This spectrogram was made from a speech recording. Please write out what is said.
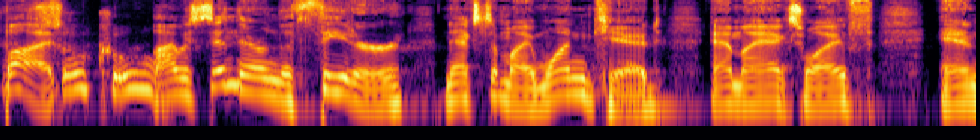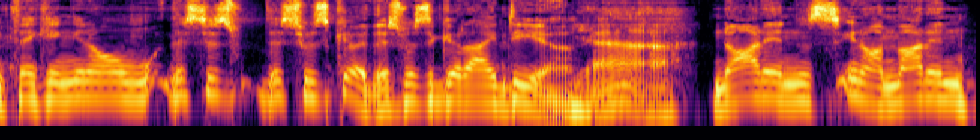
But so cool. I was sitting there in the theater next to my one kid and my ex-wife, and thinking, you know, this is this was good. This was a good idea. Yeah. Not in, you know, I'm not in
